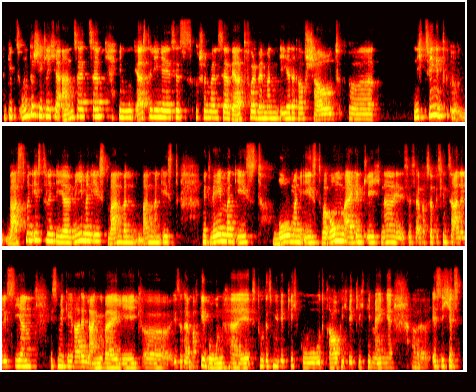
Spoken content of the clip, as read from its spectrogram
Da gibt es unterschiedliche Ansätze. In erster Linie ist es schon mal sehr wertvoll, wenn man eher darauf schaut, äh, nicht zwingend, äh, was man isst, sondern eher, wie man isst, wann man, wann man isst, mit wem man isst, wo man isst, warum eigentlich. Ne? Ist es einfach so ein bisschen zu analysieren, ist mir gerade langweilig, äh, ist es einfach Gewohnheit, tut es mir wirklich gut, brauche ich wirklich die Menge, äh, esse ich jetzt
